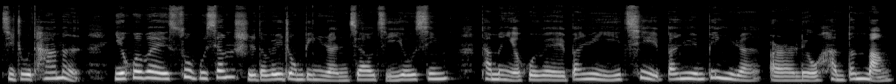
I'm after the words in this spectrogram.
记住，他们也会为素不相识的危重病人焦急忧心，他们也会为搬运仪器、搬运病人而流汗奔忙，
